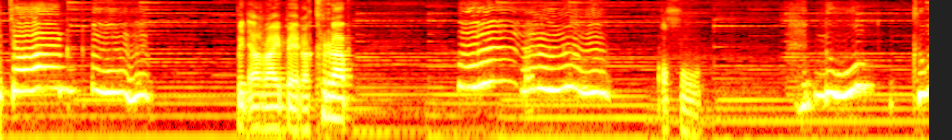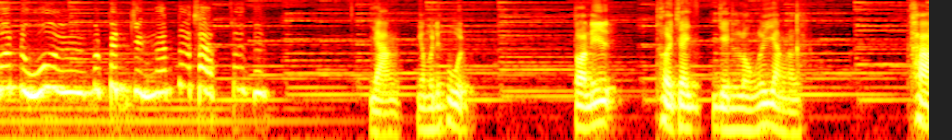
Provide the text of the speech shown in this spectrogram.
าจารย์ เป็นอะไรไปล่ะครับ โอ้โห หนู คือว่าหนู มันเป็นอย่างนั้นนะคะยังยังไม่ได้พูด ตอนนี้เธอใจเย็นลงหรือยังล่ะค่ะ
